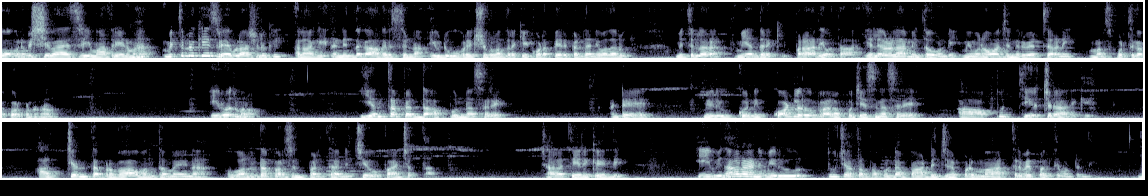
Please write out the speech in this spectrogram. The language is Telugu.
ఓం నమ శివాయ శ్రీమాత్రే నమ. మిత్రులకి శ్రేయభిలాషులకి అలాగే నన్ను ఇంతగా ఆదరిస్తున్న యూట్యూబ్ ప్రేక్షకులందరికీ కూడా పేరు పేరు ధన్యవాదాలు. మిత్రులారా మీ అందరికీ పరాదేవత ఎల్లవెలా మీతో ఉండి మీ మనోవాంఛ నెరవేర్చాలని మనస్ఫూర్తిగా కోరుకుంటున్నాను. ఈరోజు మనం ఎంత పెద్ద అప్పు ఉన్నా సరే అంటే మీరు కొన్ని కోట్ల రూపాయలు అప్పు చేసినా సరే ఆ అప్పు తీర్చడానికి అత్యంత ప్రభావవంతమైన వంద పర్సెంట్ ఫలితాన్ని ఇచ్చే ఉపాయం చెప్తాను. చాలా తేలికైంది. ఈ విధానాన్ని మీరు తూచా తప్పకుండా పాటించినప్పుడు మాత్రమే ఫలితం ఉంటుంది.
